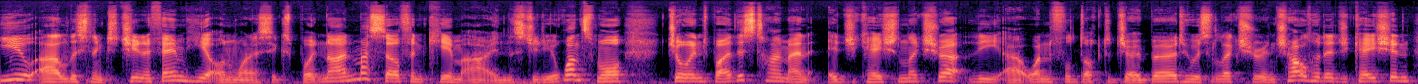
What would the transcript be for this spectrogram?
You are listening to Tune FM here on 106.9. Myself and Kim are in the studio once more, joined by this time an education lecturer, the uh, wonderful Dr. Joe Bird, who is a lecturer in childhood education,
